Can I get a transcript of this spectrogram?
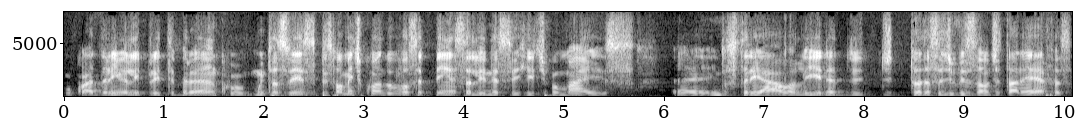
o quadrinho ali preto e branco, muitas vezes, principalmente quando você pensa ali nesse ritmo mais é, industrial ali, né, de, de toda essa divisão de tarefas,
